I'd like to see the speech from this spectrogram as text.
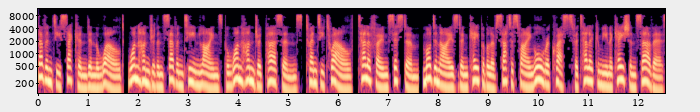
72nd in the world, 117 lines per 100 persons. 2012, telephone system, modernized and capable of satisfying all requests for telecommunication service,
